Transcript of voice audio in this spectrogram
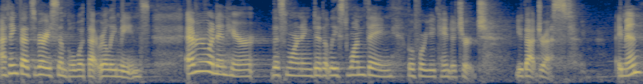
I think that's very simple what that really means. Everyone in here this morning did at least one thing before you came to church you got dressed. Amen?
